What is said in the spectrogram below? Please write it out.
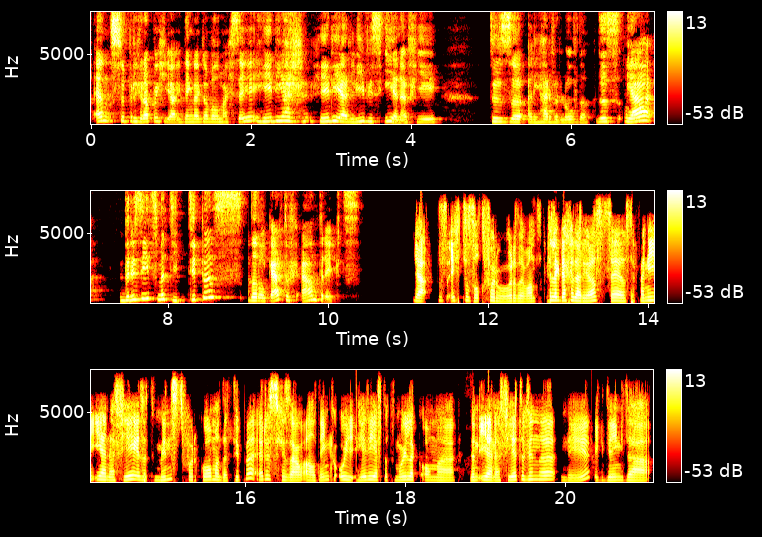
En super grappig, ja, ik denk dat ik dat wel mag zeggen, Hedy haar, haar lief is INFJ. Dus, uh, haar verloofde. Dus ja, er is iets met die types dat elkaar toch aantrekt. Ja, dat is echt te zot voor woorden. Want gelijk dat je daar juist zei, Stefanie, INFJ is het minst voorkomende type. Hè? Dus je zou al denken, oei, Hedy heeft het moeilijk om uh, een INFJ te vinden. Nee, ik denk dat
